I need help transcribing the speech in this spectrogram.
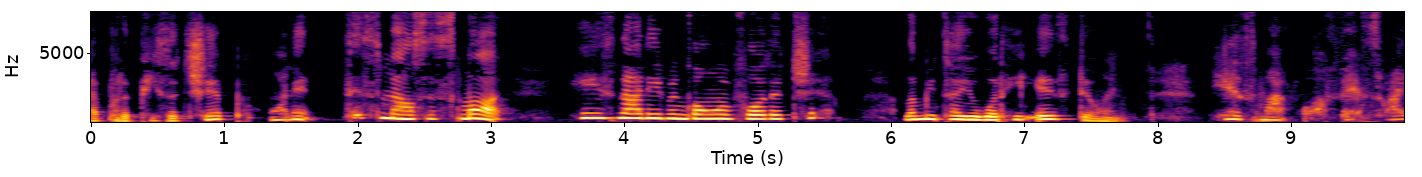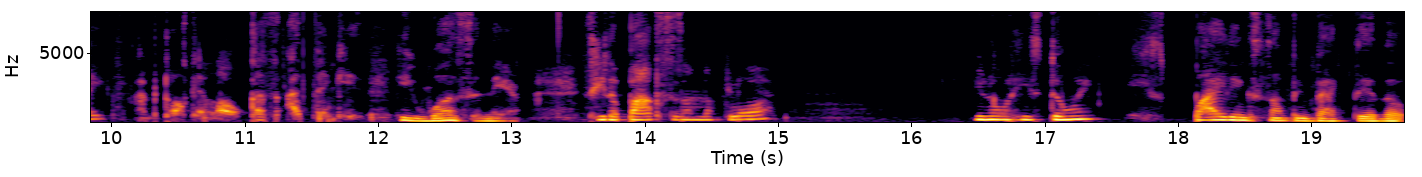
I put a piece of chip on it. This mouse is smart. He's not even going for the chip. Let me tell you what he is doing. Here's my office, right? I'm talking low because I think he, he was in there. See the boxes on the floor? You know what he's doing? He's biting something back there. The,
